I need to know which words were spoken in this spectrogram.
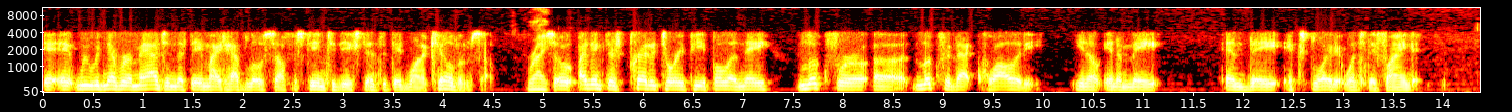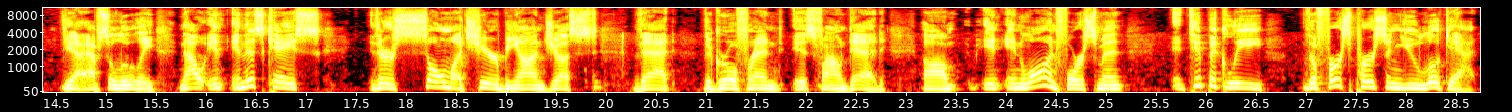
It, it, we would never imagine that they might have low self esteem to the extent that they'd want to kill themselves. right So I think there's predatory people, and they look for uh, look for that quality, you know, in a mate, and they exploit it once they find it. Yeah, absolutely. Now, in, in this case, there's so much here beyond just that the girlfriend is found dead. Um, in, in law enforcement, it- typically the first person you look at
